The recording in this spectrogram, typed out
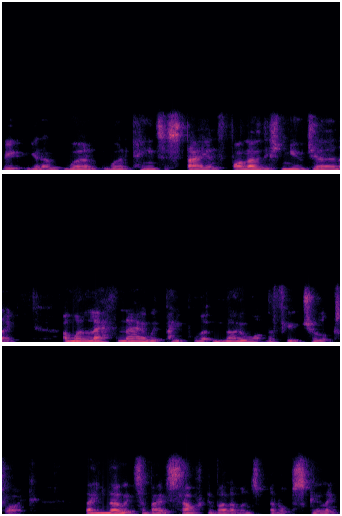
you know, weren't weren't keen to stay and follow this new journey. And we're left now with people that know what the future looks like. They know it's about self-development and upskilling.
